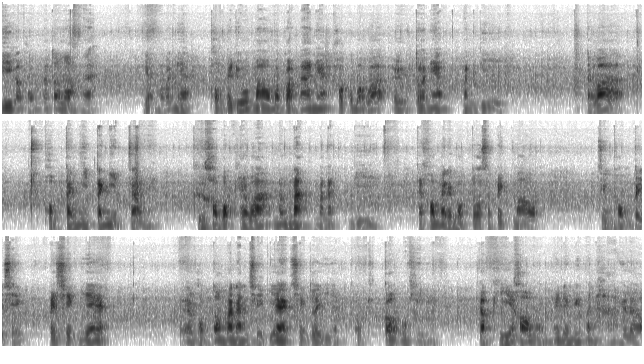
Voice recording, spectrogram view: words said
ดีกับผมมาตลอดนะ อย่างวันเนี้ยผมไปดูเมาส์มาก่อนหน้าเนี้ยเขาก็บอกว่าเออตัวเนี้ยมันดี แต่ว่าผมตังหิดตังหิดใจ คือเขาบอกแค่ว่าน้ำหนักมันหนักดี แต่เขาไม่ได้บอกตัวสเปคเมาส์ ซึ่งผมไปเช็คไปเช็คแยก เออผมต้องมานั่งเช็คแยกเช็คละเอียดก็โอเค กับพี่เขาผมไม่ได้มีปัญหาอยู่แล้ว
